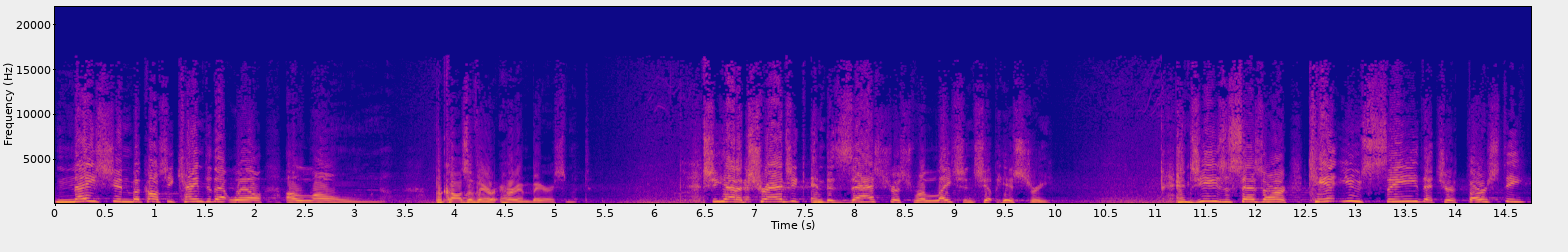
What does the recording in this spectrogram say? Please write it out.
nation because she came to that well alone because of her, embarrassment. She had a tragic and disastrous relationship history. And Jesus says to her, Can't you see that you're thirsty?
